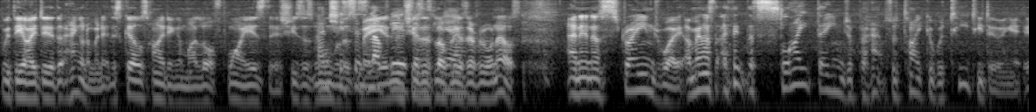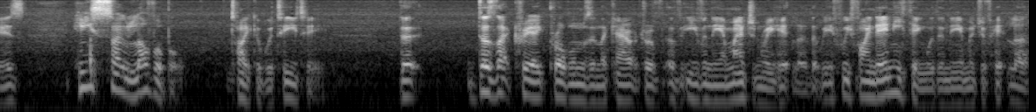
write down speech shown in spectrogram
With the idea that, hang on a minute, this girl's hiding in my loft. Why is this? She's as normal she's as as me, and as she's as lovely yeah. as everyone else. And in a strange way, I mean, I, th- I think the slight danger, perhaps, with Taika Waititi doing it is he's so lovable, Taika Waititi, that does that create problems in the character of, of even the imaginary Hitler? That we, if we find anything within the image of Hitler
